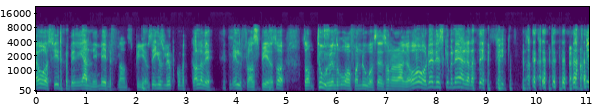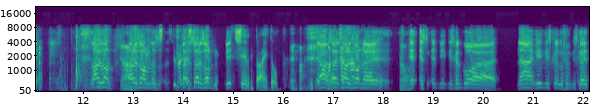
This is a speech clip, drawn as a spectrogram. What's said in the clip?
i år siden blir igjen i MILF-landsbyen. Så ingen som lurer på hvorfor kaller vi MILF-landsbyen. Så sånn 200 år fra nå av så er det sånn der Å, det er diskriminerende! Det er sykt! så er det sånn så er det sånn, så, så er det sånn vi, Skilt har hengt opp. Ja, så, så er det sånn eh, jeg- jeg- vi, vi skal gå eh, Nei, vi, vi, skal, vi skal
